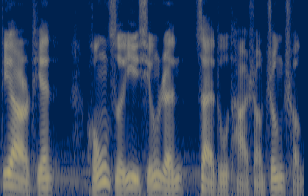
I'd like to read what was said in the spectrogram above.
第二天，孔子一行人再度踏上征程。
